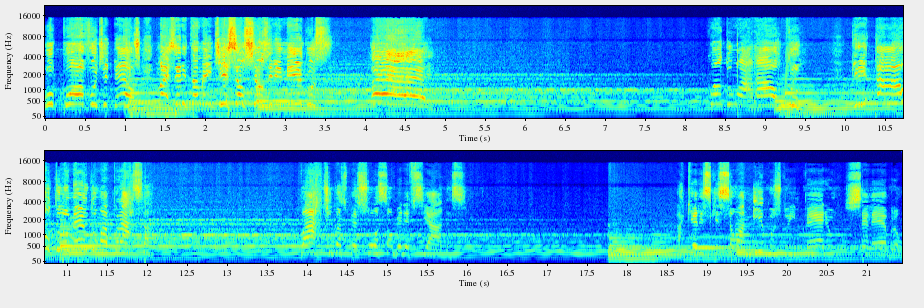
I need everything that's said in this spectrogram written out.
o povo de Deus, mas ele também disse aos seus inimigos: Ei! Quando um arauto grita alto no meio de uma praça, parte das pessoas são beneficiadas. Aqueles que são amigos do império celebram.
